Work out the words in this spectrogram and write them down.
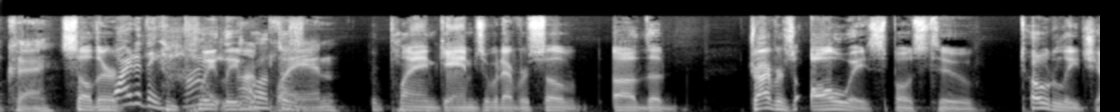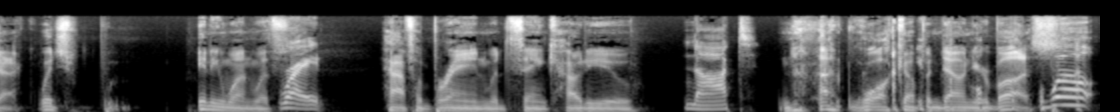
okay. So they're Why do they completely Not well, 'cause playing. playing games or whatever. So uh, the driver's always supposed to totally check, which anyone with Right. half a brain would think. How do you Not. not walk up and down your bus? Well,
